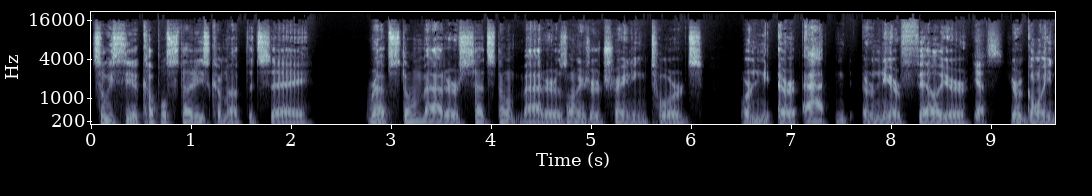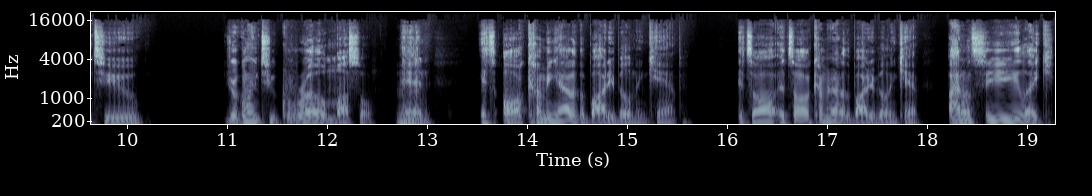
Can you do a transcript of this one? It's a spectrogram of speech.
So we see a couple studies come up that say reps don't matter, sets don't matter as long as you're training towards or, or at or near failure. yes. You're going to you're going to grow muscle, Mhm. and it's all coming out of the bodybuilding camp. It's all it's all coming out of the bodybuilding camp. I don't see like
